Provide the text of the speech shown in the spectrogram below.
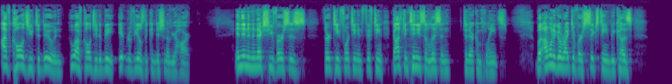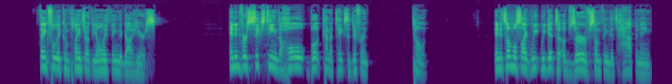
I've called you to do and who I've called you to be, it reveals the condition of your heart. And then in the next few verses, 13, 14, and 15, God continues to listen to their complaints. But I want to go right to verse 16 because thankfully, complaints aren't the only thing that God hears. And in verse 16, the whole book kind of takes a different tone. And it's almost like we, we get to observe something that's happening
